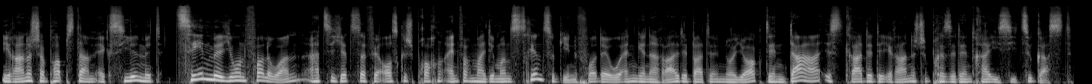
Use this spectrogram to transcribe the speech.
iranischer Popstar im Exil mit 10 Millionen Followern, hat sich jetzt dafür ausgesprochen, einfach mal demonstrieren zu gehen vor der UN-Generaldebatte in New York, denn da ist gerade der iranische Präsident Raisi zu Gast.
